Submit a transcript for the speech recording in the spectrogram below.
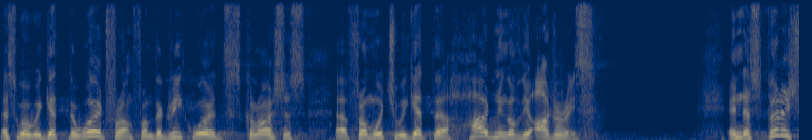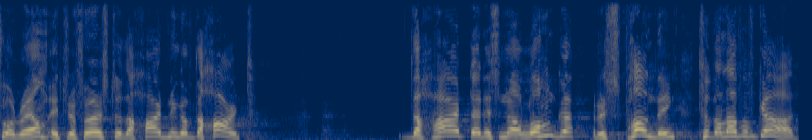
That's where we get the word from, from the Greek word sclerosis, uh, from which we get the hardening of the arteries. In the spiritual realm, it refers to the hardening of the heart. The heart that is no longer responding to the love of God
